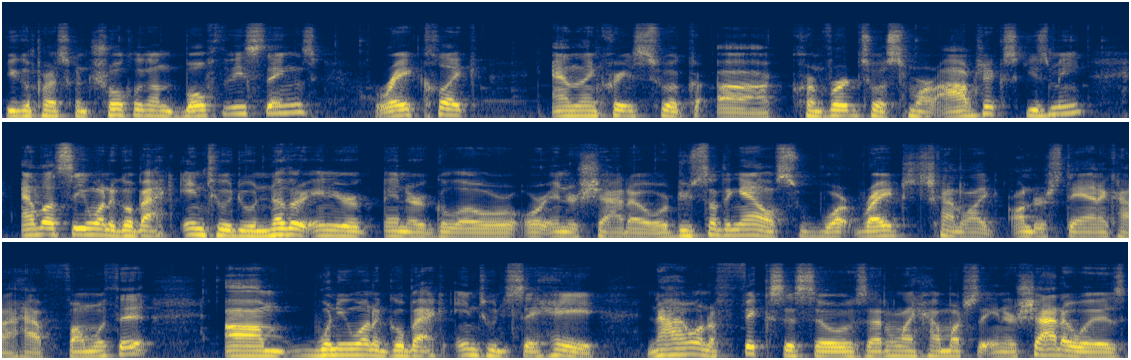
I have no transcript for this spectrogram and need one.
You can press control click on both of these things, right click, and then creates to a uh, convert to a smart object, excuse me. And let's say you want to go back into it, do another inner inner glow or, or inner shadow, or do something else, what right? Just kind of like understand and kind of have fun with it. Um, when you want to go back into it, you say, hey, now I want to fix this so because I don't like how much the inner shadow is.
